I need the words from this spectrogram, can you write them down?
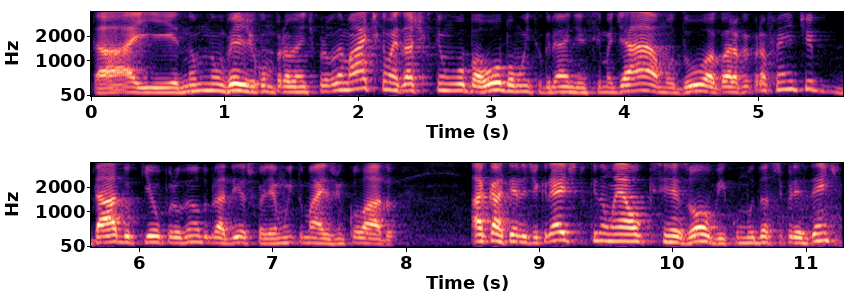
tá? E não, não vejo como provavelmente problemática, mas acho que tem um oba-oba muito grande em cima de ah, mudou, agora vai para frente, dado que o problema do Bradesco é muito mais vinculado à carteira de crédito, que não é algo que se resolve com mudança de presidente.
